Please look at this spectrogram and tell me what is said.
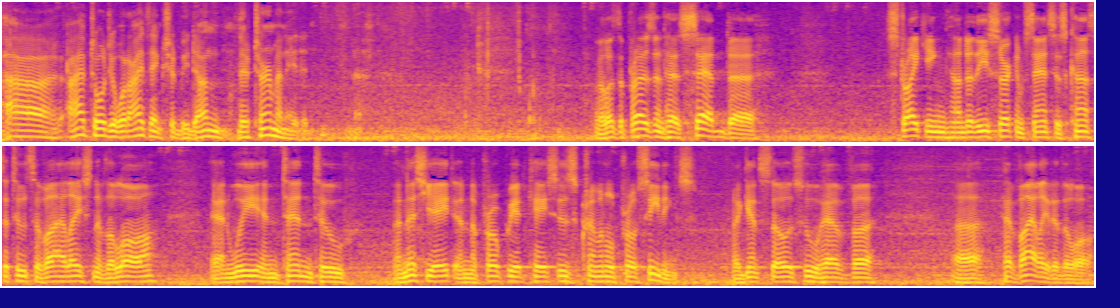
Uh, I've told you what I think should be done. They're terminated. Well, as the President has said, uh, striking under these circumstances constitutes a violation of the law, and we intend to initiate, in appropriate cases, criminal proceedings against those who have, uh, uh, have violated the law.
